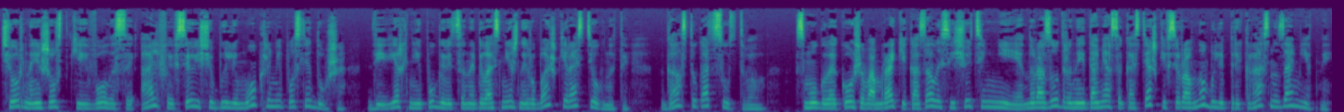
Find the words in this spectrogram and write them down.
Черные жесткие волосы Альфы все еще были мокрыми после душа. Две верхние пуговицы на белоснежной рубашке расстегнуты. Галстук отсутствовал. Смуглая кожа во мраке казалась еще темнее, но разодранные до мяса костяшки все равно были прекрасно заметны.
